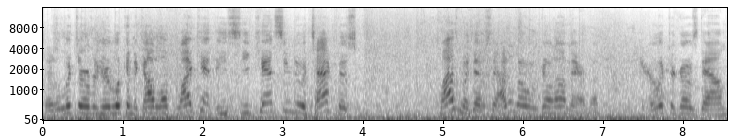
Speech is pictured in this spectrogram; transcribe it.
There's a Lictor over here looking to gobble up. Why can't he? He can't seem to attack this plasma devastator. I don't know what's going on there, but the Lictor goes down,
